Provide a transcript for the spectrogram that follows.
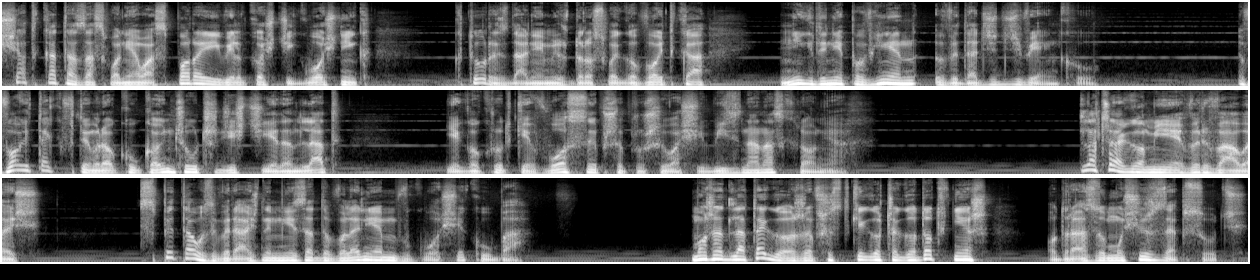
Siatka ta zasłaniała sporej wielkości głośnik, który zdaniem już dorosłego Wojtka nigdy nie powinien wydać dźwięku. Wojtek w tym roku kończył 31 lat, jego krótkie włosy przypruszyła siwizna na skroniach. Dlaczego mi je wyrwałeś? spytał z wyraźnym niezadowoleniem w głosie Kuba. Może dlatego, że wszystkiego, czego dotkniesz, od razu musisz zepsuć,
